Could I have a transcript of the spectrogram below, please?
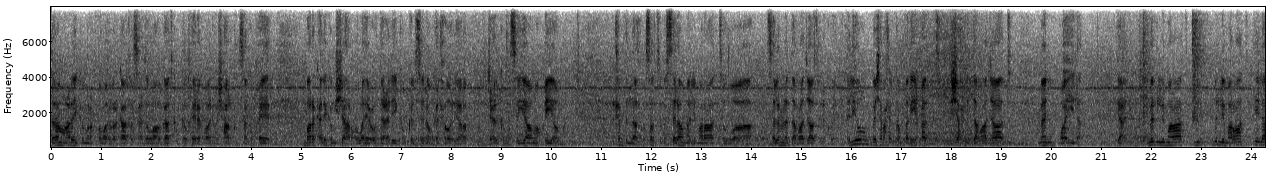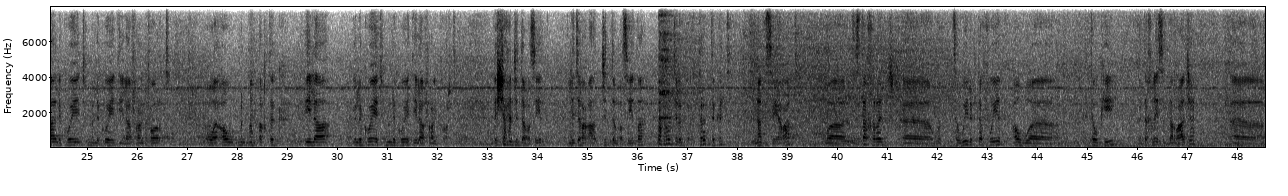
السلام عليكم ورحمة الله وبركاته. أسعد الله أوقاتكم كل خير يا إخواني وش حالكم؟ مساكم خير مبارك عليكم الشهر والله يعود عليكم كل سنة وكل حول يا رب ويجعلكم صيامة وقيامة الحمد لله وصلت بالسلامة الإمارات وسلمنا الدراجات في الكويت. اليوم بشرح لكم طريقة شحن الدراجات من وإلى. يعني من الإمارات من, من الإمارات إلى الكويت ومن الكويت إلى فرانكفورت أو من منطقتك إلى الكويت ومن الكويت إلى فرانكفورت. الشحن جدا بسيط الإجراءات جدا بسيطة. تخرج لك trip ticket من نادي السيارات وتستخرج آه، وتسوي لك تفويض أو آه، توكيل بتخليص الدراجة.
